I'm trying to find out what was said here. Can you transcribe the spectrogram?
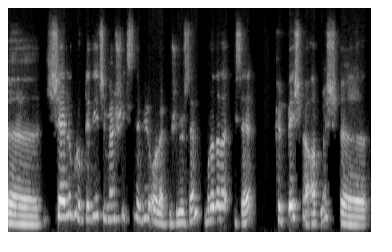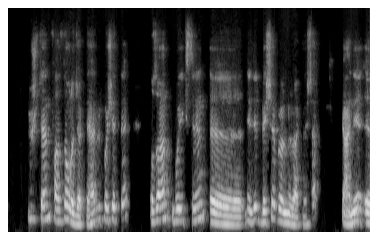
E, ikişerli grup dediği için ben şu ikisini de bir olarak düşünürsem burada da ise 45 ve 60 e, 3'ten fazla olacaktı her bir poşette. O zaman bu ikisinin e, nedir? 5'e bölünür arkadaşlar. Yani e,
